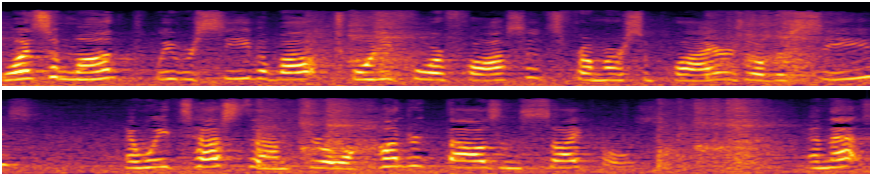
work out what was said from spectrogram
Once a month, we receive about 24 faucets from our suppliers overseas, and we test them through 100,000 cycles. And that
